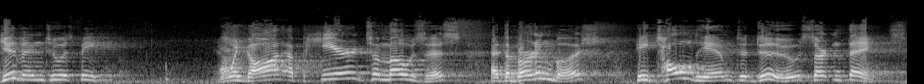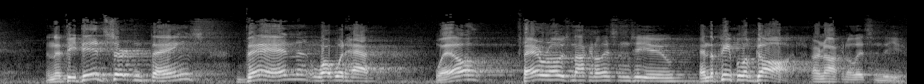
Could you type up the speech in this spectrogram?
given to His people. And when God appeared to Moses at the burning bush, he told him to do certain things. And if he did certain things, then what would happen? Well, Pharaoh's not going to listen to you, and the people of God are not going to listen to you.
